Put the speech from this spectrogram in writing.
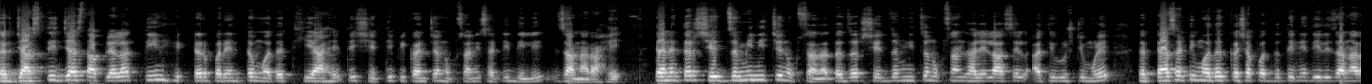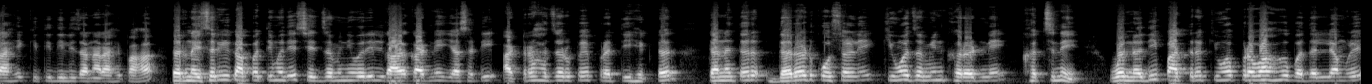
तर जास्तीत जास्त आपल्याला तीन हेक्टर पर्यंत मदत ही आहे ती शेती पिकांच्या नुकसानीसाठी दिली जाणार आहे. त्यानंतर शेतजमिनीचे नुकसान. आता जर शेतजमिनीचं नुकसान झालेलं असेल अतिवृष्टीमुळे तर त्यासाठी मदत कशा पद्धतीने दिली जाणार आहे किती दिली जाणार आहे पहा. तर नैसर्गिक आपत्तीमध्ये शेतजमिनीवरील गाळ काढणे यासाठी अठरा हजार रुपये प्रति हेक्टर त्यानंतर दरड कोसळणे किंवा जमीन खरडणे खचणे व नदी पात्र किंवा प्रवाह बदलल्यामुळे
